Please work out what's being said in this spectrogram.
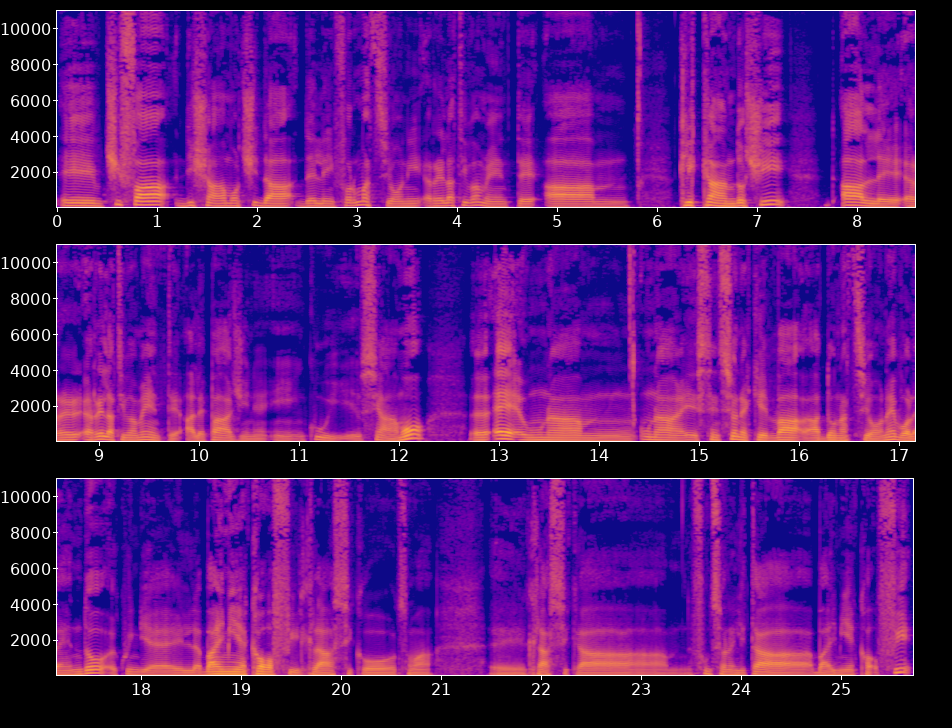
E ci fa, diciamo, ci dà delle informazioni relativamente a cliccandoci alle, relativamente alle pagine in cui siamo eh, è una, mm, una, estensione che va a donazione volendo, quindi è il Buy Me a Coffee, il classico, insomma, eh, classica mm, funzionalità Buy Me a Coffee.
